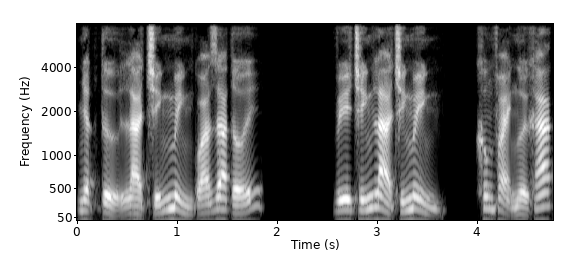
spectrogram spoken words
nhật tử là chính mình quá ra tới. Vì chính là chính mình, không phải người khác.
